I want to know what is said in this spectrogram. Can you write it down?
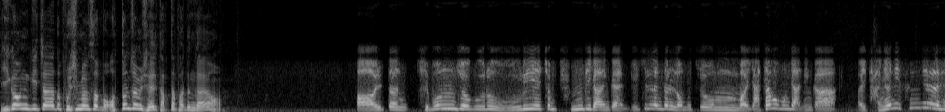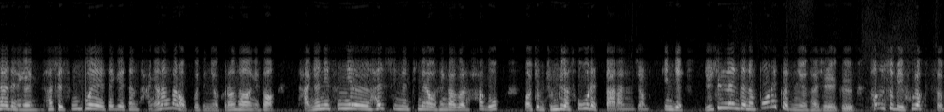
이건 기자도 보시면서 뭐 어떤 점이 제일 답답하던가요? 어, 일단 기본적으로 우리의 좀 준비가 그러니까 뉴질랜드를 너무 좀뭐 얕잡아 본 게 아닌가. 아니, 당연히 승리를 해야 되는 게 사실 승부의 세계에서는 당연한 건 없거든요. 그런 상황에서 당연히 승리를 할 수 있는 팀이라고 생각을 하고 어, 좀 준비가 소홀했다라는 점. 특히 이제 뉴질랜드는 뻔했거든요. 사실 그 선수비 후역습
